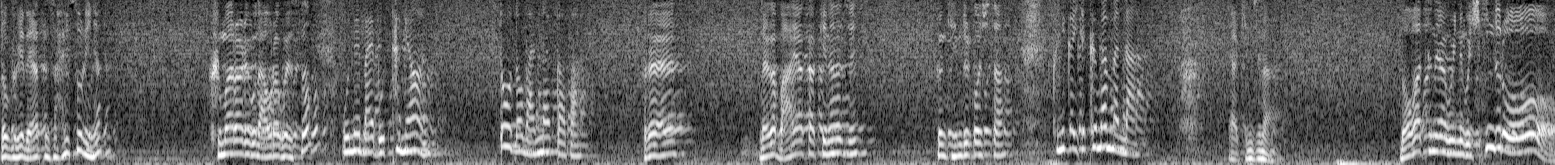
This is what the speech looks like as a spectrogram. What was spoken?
너 그게 내 앞에서 할 소리냐? 그 말하려고 나오라고 했어? 오늘 말 못하면 또 너 만날까봐. 그래. 내가 마약 같긴 하지. 그건 힘들 것이다. 그니까 이제 그만 만나. 야, 김진아. 너 같은 애 하고 있는 거 힘들어.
